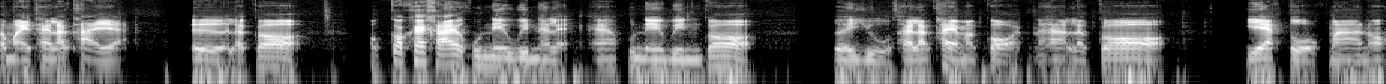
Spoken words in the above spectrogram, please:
สมัยไทยรักไทยอะเออ แล้วก็ก็คล้ายๆกับคุณเนวินนั่นแหละคุณเนวินก็เคยอยู่ไทยรักไทยมาก่อนนะฮะแล้วก็แยกตัวออกมาเนาะ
